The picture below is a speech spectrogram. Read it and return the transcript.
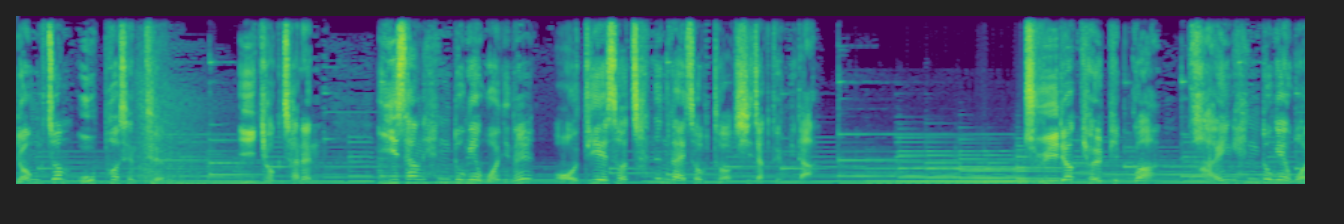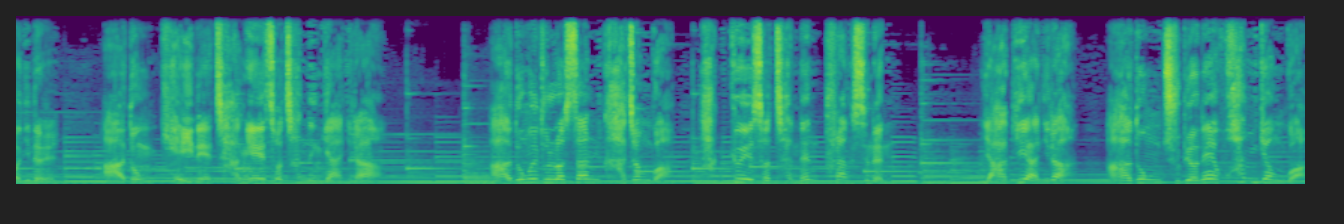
0.5%. 이 격차는 이상 행동의 원인을 어디에서 찾는가에서부터 시작됩니다. 주의력 결핍과 과잉 행동의 원인을 아동 개인의 장애에서 찾는 게 아니라 아동을 둘러싼 가정과 학교에서 찾는 프랑스는 약이 아니라 아동 주변의 환경과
